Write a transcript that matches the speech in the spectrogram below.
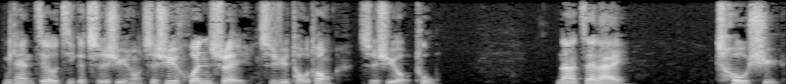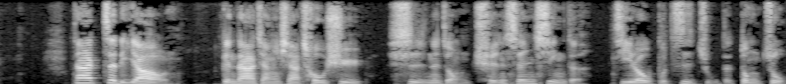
你看这有几个持续吼，持续昏睡、持续头痛、持续呕吐。那再来抽搐，大家这里要。跟大家讲一下，抽搐是那种全身性的肌肉不自主的动作，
